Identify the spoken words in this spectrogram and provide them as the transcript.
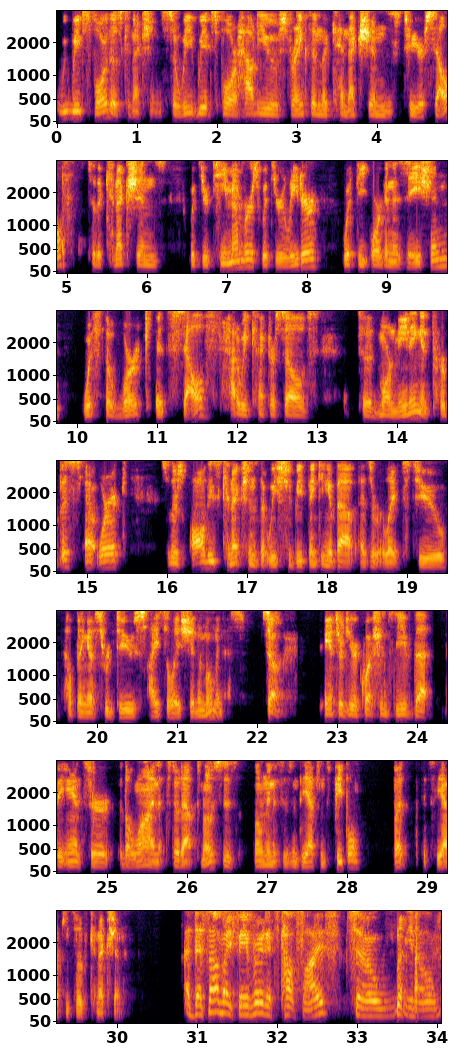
we, we explore those connections. So we, we explore how do you strengthen the connections to yourself, to the connections with your team members, with your leader, with the organization, with the work itself. How do we connect ourselves to more meaning and purpose at work? So there's all these connections that we should be thinking about as it relates to helping us reduce isolation and loneliness. So answer to your question, Steve, that the answer, the line that stood out to most is loneliness isn't the absence of people, but it's the absence of connection. Uh, that's not my favorite. It's top five. So, you know,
